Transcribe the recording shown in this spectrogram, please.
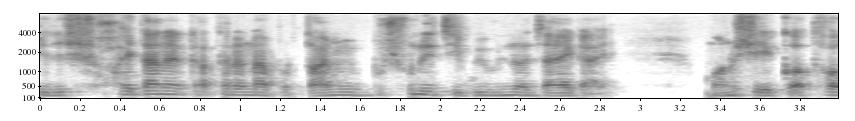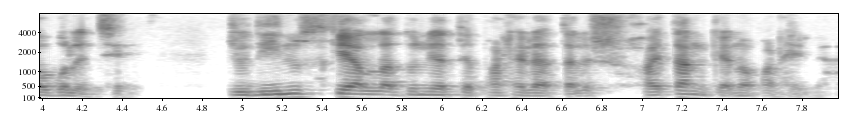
যদি শয়তানের কাতারে না পড়তো, আমি শুনেছি বিভিন্ন জায়গায় মানুষ এই কথাও বলেছে, যদি ইনুসকে আল্লাহ দুনিয়াতে পাঠাইলা তাহলে শয়তান কেন পাঠাইলা?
